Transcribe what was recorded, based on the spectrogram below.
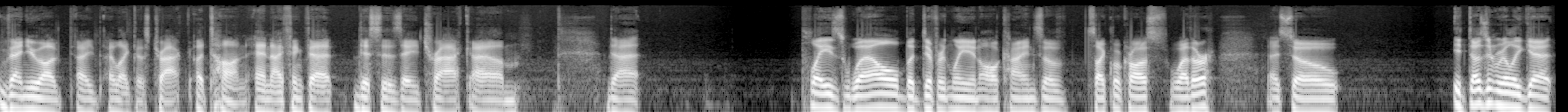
venue. I, I, I like this track a ton, and I think that this is a track um, that plays well, but differently in all kinds of cyclocross weather. Uh, so it doesn't really get.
